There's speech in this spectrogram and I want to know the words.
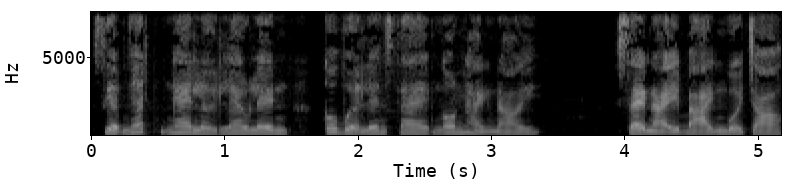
Diệp Nhất nghe lời leo lên, cô vừa lên xe, ngôn hành nói. Xe này ba anh mua cho.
